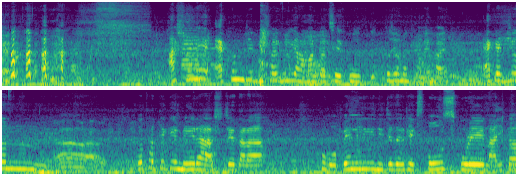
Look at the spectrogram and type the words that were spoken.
হ্যাঁ। আসলে এখন যে বিষয়গুলি আমার কাছে খুব দুঃখজনক মনে হয় এক একজন কোথা থেকে মেয়েরা আসছে তারা খুব ওপেনলি নিজেদেরকে এক্সপোজ করে নায়িকা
